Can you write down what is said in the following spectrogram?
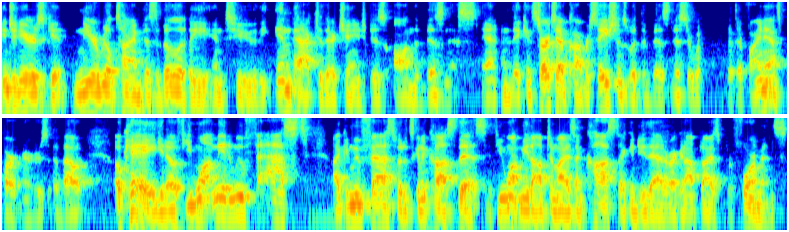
engineers get near real-time visibility into the impact of their changes on the business. And they can start to have conversations with the business or with, with their finance partners about, okay, you know, if you want me to move fast, I can move fast, but it's going to cost this. If you want me to optimize on cost, I can do that, or I can optimize performance.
